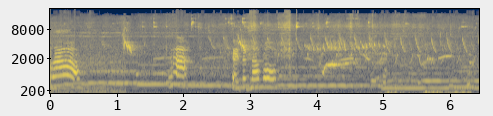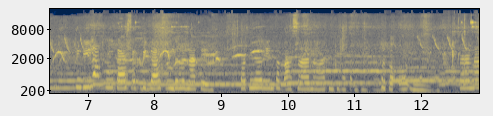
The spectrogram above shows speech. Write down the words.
Tara! Tara! Excited na ako! Hindi lang prutas at bigas ang dala natin. Pati na rin pag-asa ng ating pinakaibigan. Totoo, Ina. Tara na.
